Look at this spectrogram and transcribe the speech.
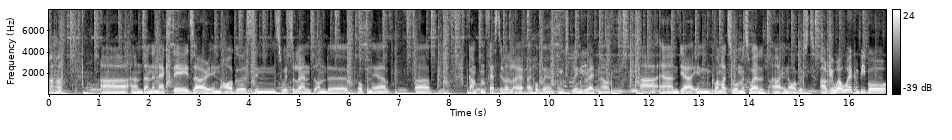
Uh huh. Uh, and then the next dates are in August in Switzerland on the open air Gampel Festival. I, I hope I'm explaining right now. Uh, and yeah, in Konradshom as well uh, in August. Okay, well, where can people,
